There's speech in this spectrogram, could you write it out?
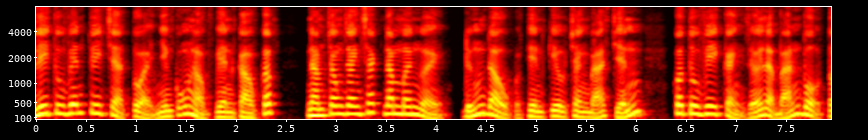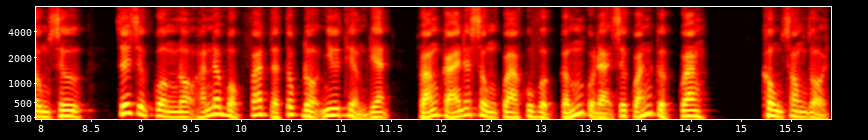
Lý Tu Viễn tuy trẻ tuổi nhưng cũng là học viên cao cấp, nằm trong danh sách 50 người đứng đầu của thiên kiêu tranh bá chiến, có tu vi cảnh giới là bán bộ tông sư. Dưới sự cuồng nộ hắn đã bộc phát ra tốc độ như thiểm điện, thoáng cái đã xông qua khu vực cấm của đại sứ quán cực quang. Không xong rồi.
